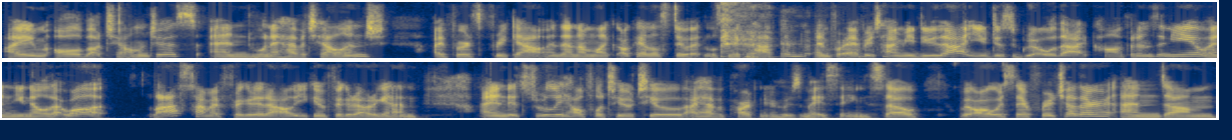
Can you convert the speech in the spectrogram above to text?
I'm all about challenges. And when I have a challenge, I first freak out and then I'm like, okay, let's do it. Let's make it happen. and for every time you do that, you just grow that confidence in you and you know that, well, last time I figured it out, you can figure it out again. And it's really helpful too, to, I have a partner who's amazing. So we're always there for each other. And, um,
